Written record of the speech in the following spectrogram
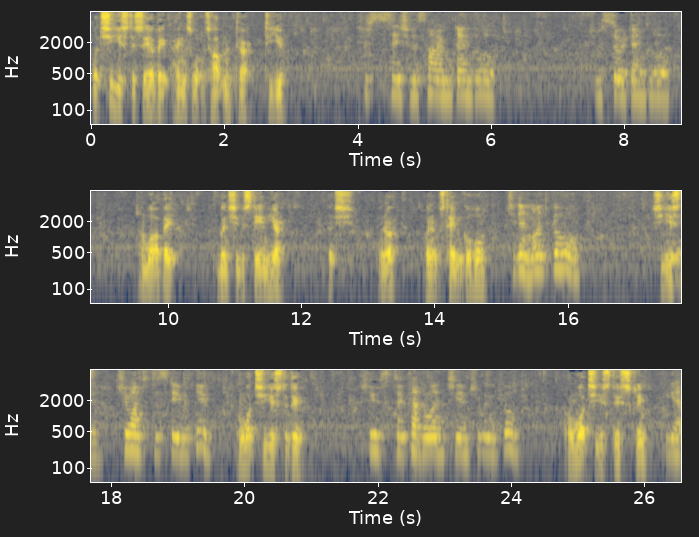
What she used to say about things, what was happening to her, to you? She used to say she was harmed down below. She was sore down below. And what about when she was staying here? That she, you know, when it was time to go home? She didn't want to go home. She She, used, she wanted to stay with you. and what she used to do? She used to cuddle into you and she wouldn't go. And what she used to scream? Yeah.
